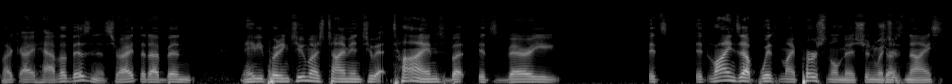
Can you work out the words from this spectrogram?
Like I have a business, right, that I've been maybe putting too much time into at times, but it's very it's it lines up with my personal mission, which Sure. is nice.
